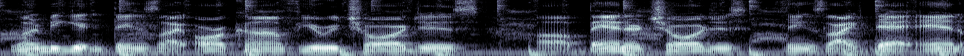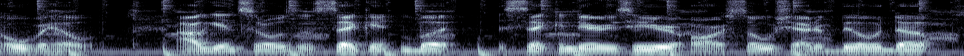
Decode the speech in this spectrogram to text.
We're going to be getting things like Archon Fury charges, uh, banner charges, things like that and overhealth. I'll get into those in a second, but the secondaries here are Soul Shatter Buildup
